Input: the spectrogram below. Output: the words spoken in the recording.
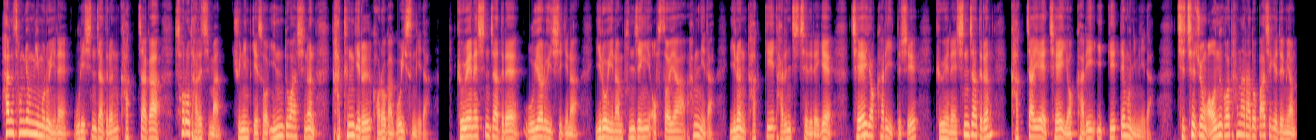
한 성령님으로 인해 우리 신자들은 각자가 서로 다르지만 주님께서 인도하시는 같은 길을 걸어가고 있습니다. 교회 내 신자들의 우열의식이나 이로 인한 분쟁이 없어야 합니다. 이는 각기 다른 지체들에게 제 역할이 있듯이 교회 내 신자들은 각자의 제 역할이 있기 때문입니다. 지체 중 어느 것 하나라도 빠지게 되면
